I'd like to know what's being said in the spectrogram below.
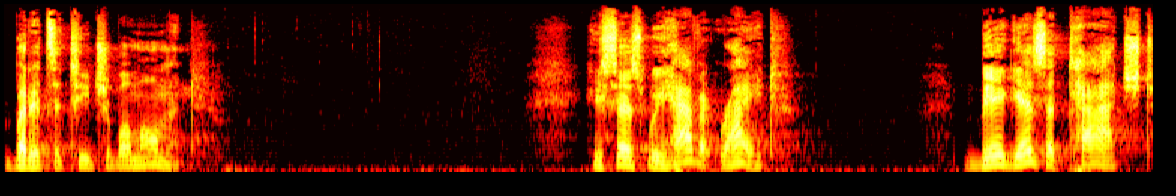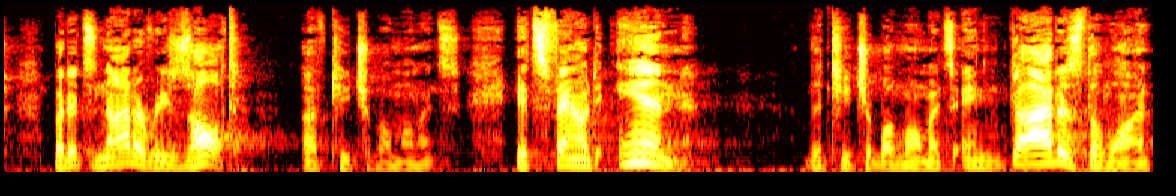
but it's a teachable moment. He says we have it right. Big is attached, but it's not a result of teachable moments. It's found in the teachable moments, and God is the one,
